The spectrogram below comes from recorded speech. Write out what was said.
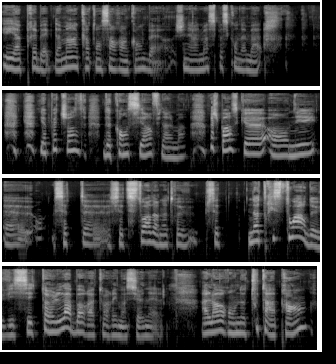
Et après, bien, évidemment, quand on s'en rend compte, ben, généralement, c'est parce qu'on a mal. Il y a peu de choses de conscient finalement. Moi, je pense que on est euh, cette, euh, cette histoire dans notre cette notre histoire de vie, c'est un laboratoire émotionnel. Alors, on a tout à apprendre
